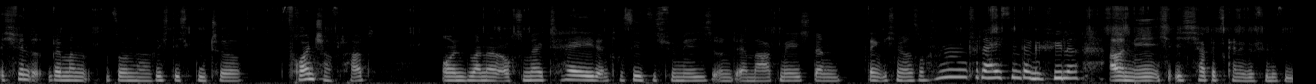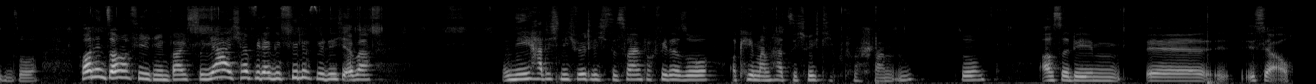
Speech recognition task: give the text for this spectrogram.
ich finde, wenn man so eine richtig gute Freundschaft hat, und man dann auch so merkt, hey, der interessiert sich für mich und er mag mich, dann denke ich mir so, hm, vielleicht sind da Gefühle. Aber nee, ich, ich habe jetzt keine Gefühle für ihn. So. Vor den Sommerferien war ich so, ja, ich habe wieder Gefühle für dich, aber nee, hatte ich nicht wirklich. Das war einfach wieder so, okay, man hat sich richtig gut verstanden. So. Außerdem äh, ist ja auch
